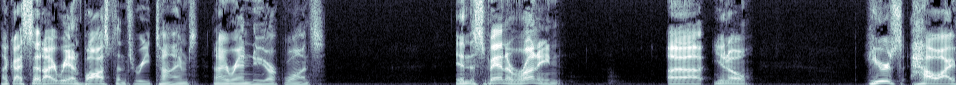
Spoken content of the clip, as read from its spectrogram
Like I said, I ran Boston three times and I ran New York once. In the span of running, uh, you know, here's how I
